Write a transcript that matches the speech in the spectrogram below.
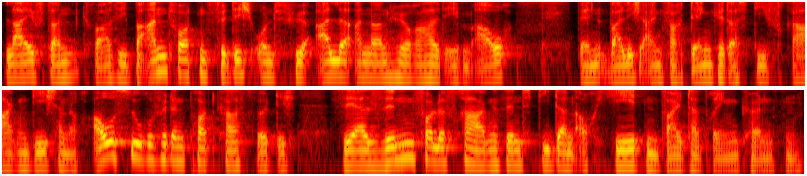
live dann quasi beantworten für dich und für alle anderen Hörer halt eben auch, wenn, weil ich einfach denke, dass die Fragen, die ich dann auch aussuche für den Podcast, wirklich sehr sinnvolle Fragen sind, die dann auch jeden weiterbringen könnten.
